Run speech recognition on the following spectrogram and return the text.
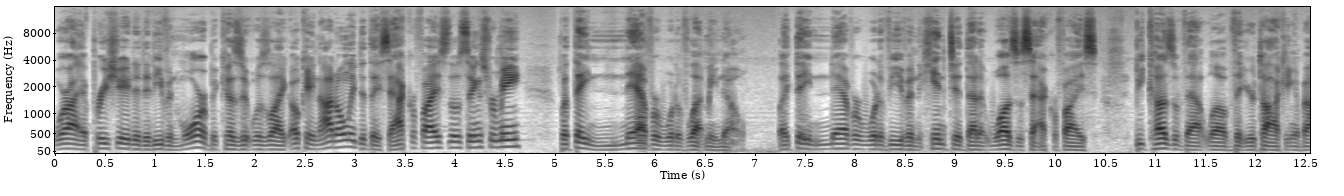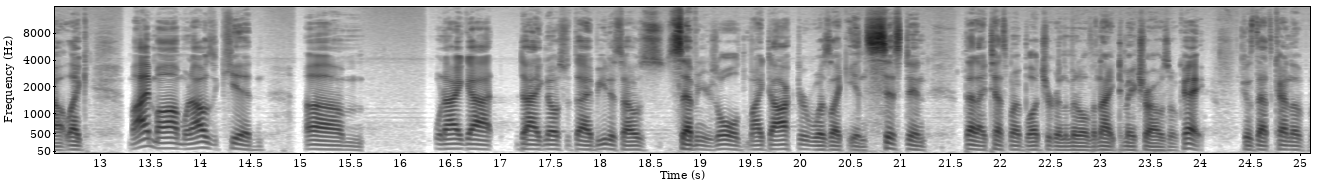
where I appreciated it even more because it was like, okay, not only did they sacrifice those things for me, but they never would have let me know. Like they never would have even hinted that it was a sacrifice because of that love that you're talking about. Like my mom, when I was a kid, um, when I got diagnosed with diabetes, I was seven years old. My doctor was like insistent that I test my blood sugar in the middle of the night to make sure I was okay, because that's kind of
